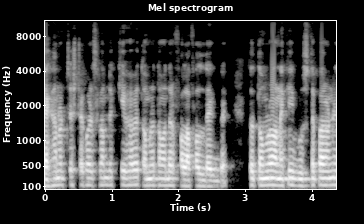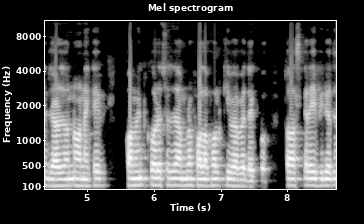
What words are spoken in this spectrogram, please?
দেখানোর চেষ্টা করেছিলাম যে কীভাবে তোমরা তোমাদের ফলাফল দেখবে। তো তোমরা অনেকেই বুঝতে পারোনি, যার জন্য অনেকেই কমেন্ট করেছে যে আমরা ফলাফল কীভাবে দেখব। তো আজকের এই ভিডিওতে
